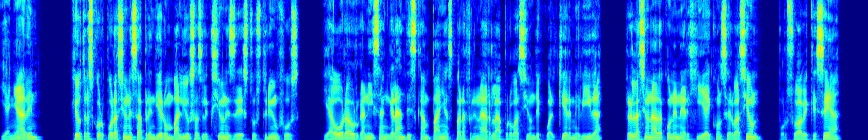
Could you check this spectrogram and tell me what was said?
Y añaden que otras corporaciones aprendieron valiosas lecciones de estos triunfos y ahora organizan grandes campañas para frenar la aprobación de cualquier medida relacionada con energía y conservación, por suave que sea,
